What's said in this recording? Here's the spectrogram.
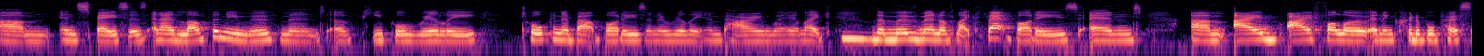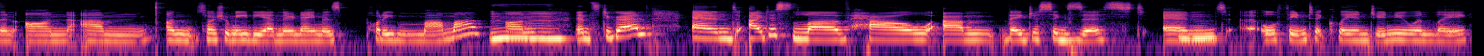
um, in spaces. And I love the new movement of people really talking about bodies in a really empowering way, like the movement of like fat bodies. And um, I I follow an incredible person on um, on social media, and their name is Pori Mama on Instagram. And I just love how um, they just exist and authentically and genuinely,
